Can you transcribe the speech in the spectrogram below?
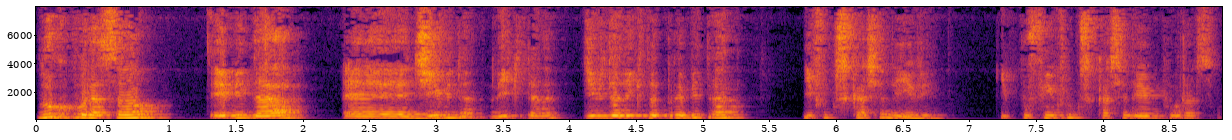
lucro por ação, EBITDA, é, dívida líquida, né? Dívida líquida por EBITDA e fluxo caixa livre. E por fim, fluxo caixa livre por ação.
